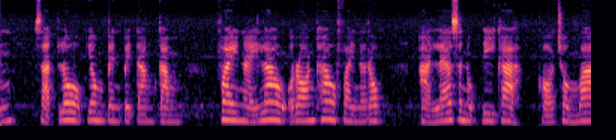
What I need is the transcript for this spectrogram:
ล สัตว์โลกย่อมเป็นไปตามกรรม ไฟไหนเล่าร้อนเท่าไฟนรก อ่านแล้วสนุกดีค่ะ ขอชมว่า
